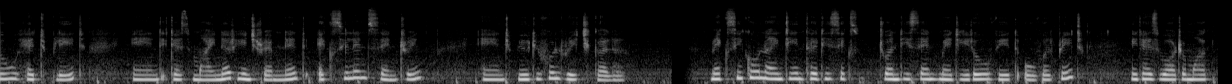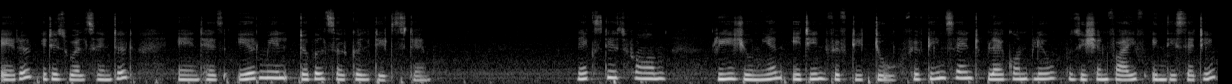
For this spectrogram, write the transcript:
to head plate and it has minor hinge remnant excellent centering and beautiful rich color. Mexico 1936 20 cent Madero with overprint. It has watermark error, it is well centered and has airmail double circle date stamp. Next is from Reunion 1852 15 cent black on blue position 5 in the setting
